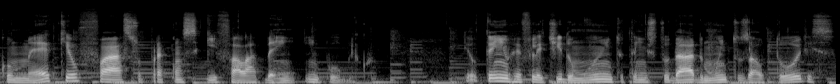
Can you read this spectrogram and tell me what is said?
Como é que eu faço para conseguir falar bem em público? Eu tenho refletido muito, tenho estudado muitos autores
